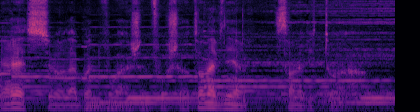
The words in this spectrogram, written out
Reste sur la bonne voie, jeune faucheur. Ton avenir sans la victoire.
